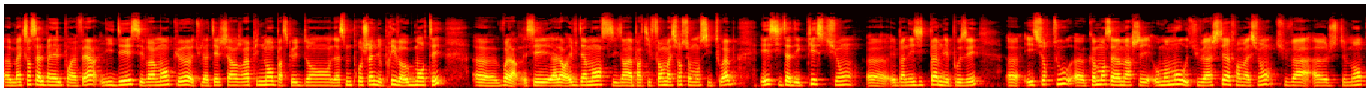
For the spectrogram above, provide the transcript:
maxencealbanel.fr. L'idée, c'est vraiment que tu la télécharges rapidement parce que dans la semaine prochaine, le prix va augmenter. Euh, voilà, c'est alors évidemment c'est dans la partie formation sur mon site web et si tu as des questions, euh, eh ben n'hésite pas à me les poser. Euh, et surtout, euh, comment ça va marcher? Au moment où tu vas acheter la formation, tu vas euh, justement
